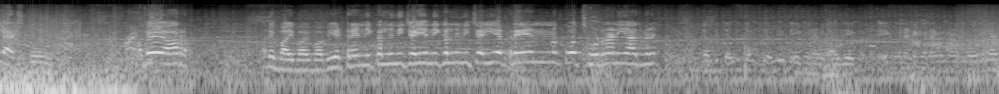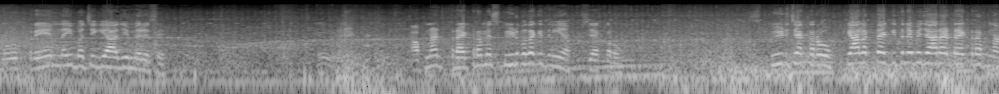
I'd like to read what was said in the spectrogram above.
लेट्स गो अबे यार। अरे भाई भाई भाई, ये ट्रेन निकलनी नहीं चाहिए, निकलनी नहीं चाहिए। ट्रेन को छोड़ना नहीं आज मैंने। जल्दी जल्दी जल्दी जल्दी, एक मिनट गाइस, एक मिनट एक मिनट दो। ट्रेन नहीं बचेगी आज ही मेरे से। अपना ट्रैक्टर में स्पीड पता कितनी है? चेक करो। स्पीड चेक करो। क्या लगता है कितने पे जा रहा है ट्रैक्टर अपना?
